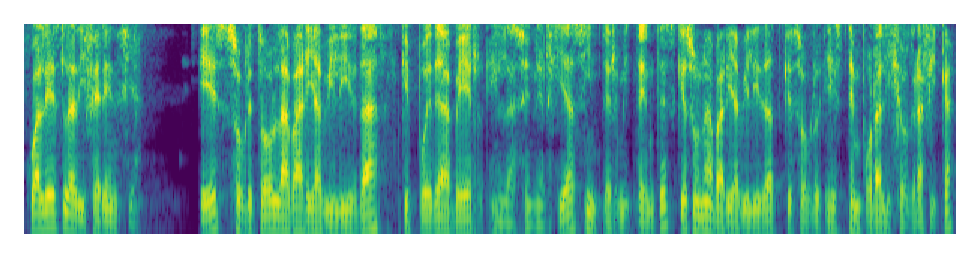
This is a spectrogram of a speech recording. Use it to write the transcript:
¿Cuál es la diferencia? Es sobre todo la variabilidad que puede haber en las energías intermitentes, que es una variabilidad que es temporal y geográfica.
